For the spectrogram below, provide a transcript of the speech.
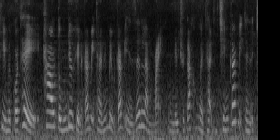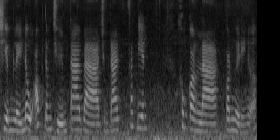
thì mới có thể thao túng điều khiển các vị thần. Bởi vì các vị thần rất là mạnh, nếu chúng ta không cẩn thận chính các vị thần sẽ chiếm lấy đầu óc tâm trí chúng ta và chúng ta phát điên, không còn là con người đấy nữa.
